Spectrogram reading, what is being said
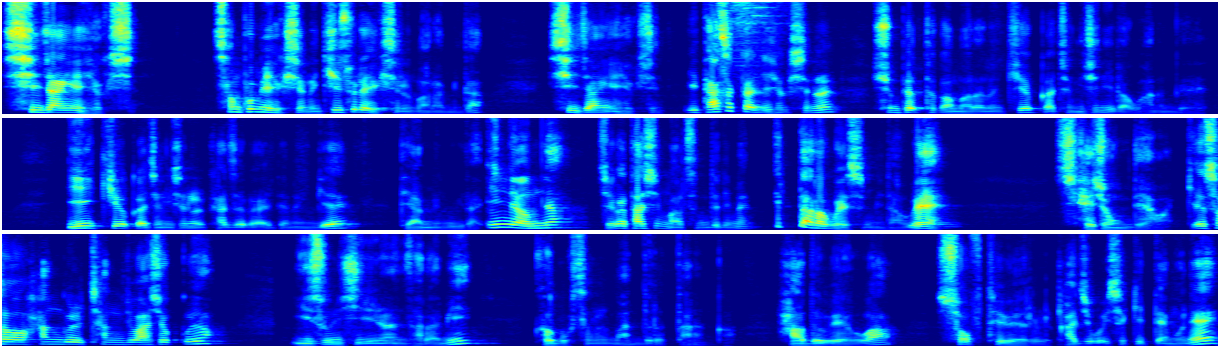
시장의 혁신. 상품의 혁신은 기술의 혁신을 말합니다. 시장의 혁신. 이 다섯 가지 혁신을 슌페터가 말하는 기업가 정신이라고 하는 거예요. 이 기업가 정신을 가져가야 되는 게 대한민국이다. 있냐 없냐? 제가 다시 말씀드리면 있다라고 했습니다. 왜? 세종대왕께서 한글 창조하셨고요. 이순신이라는 사람이 거북선을 만들었다는 거. 하드웨어와 소프트웨어를 가지고 있었기 때문에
